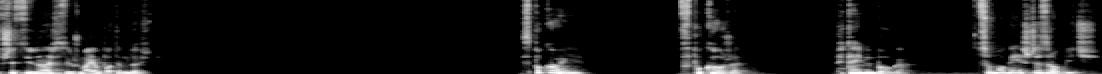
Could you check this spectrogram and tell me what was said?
wszyscy do nas już mają potem dość. Spokojnie. W pokorze. Pytajmy Boga, co mogę jeszcze zrobić,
